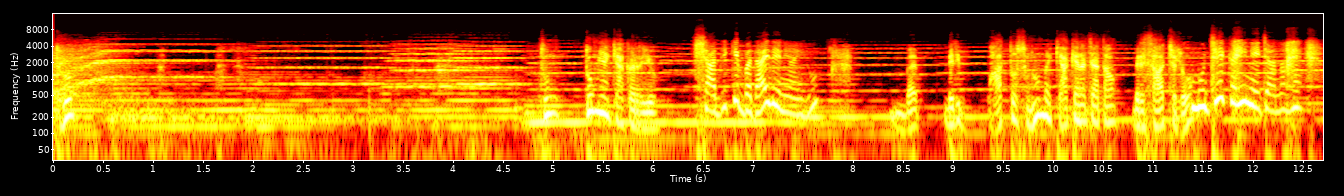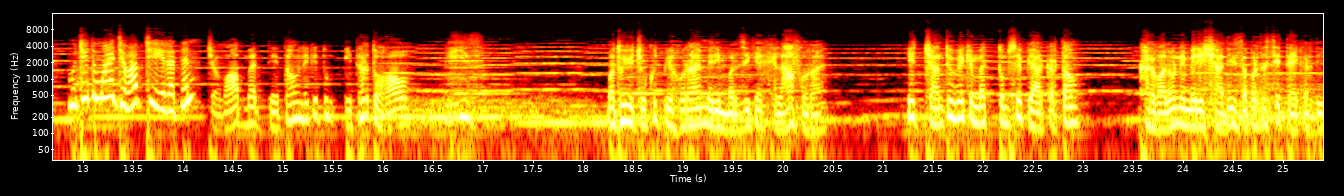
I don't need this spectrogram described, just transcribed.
मधु तुम तुम यहाँ क्या कर रही हो? शादी की बधाई देने आई हूँ। मैं मेरी बात तो सुनो मैं क्या कहना चाहता हूँ? मेरे साथ चलो। मुझे कहीं नहीं जाना है। मुझे तुम्हारा जवाब चाहिए रतन। जवाब मैं देता हूँ लेकिन तुम इधर तो आओ प्लीज़ मधु ये जो कुछ भी हो रहा है मेरी मर्ज़ी के खिलाफ हो रहा है। ये जानते हुए कि मैं तुमसे प्यार करता हूँ। घर वालों ने मेरी शादी ज़बरदस्ती तय कर दी।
